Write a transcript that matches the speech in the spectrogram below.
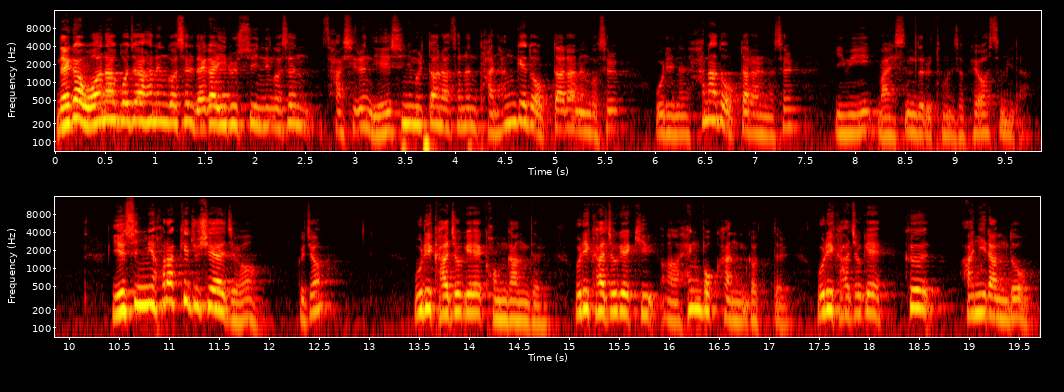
내가 원하고자 하는 것을 내가 이룰 수 있는 것은 사실은 예수님을 떠나서는 단 한 개도 없다라는 것을 우리는 하나도 없다라는 것을 이미 말씀들을 통해서 배웠습니다. 예수님이 허락해 주셔야죠. 그죠? 우리 가족의 건강들, 우리 가족의 기, 어, 행복한 것들, 우리 가족의 그 안일함도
